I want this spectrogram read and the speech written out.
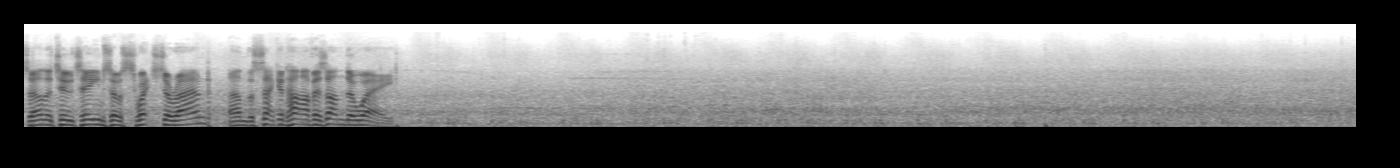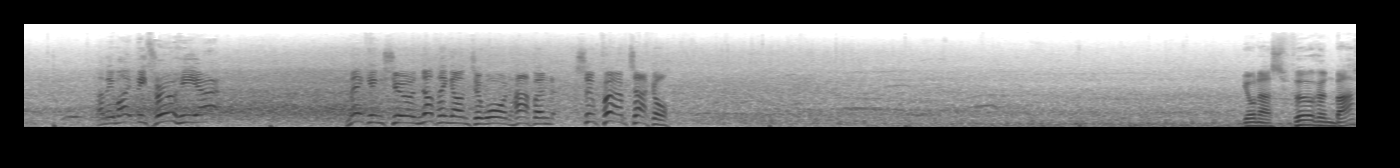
So the two teams have switched around and the second half is underway. And he might be through here. Making sure nothing untoward happened. Superb tackle. Jonas Föhrenbach.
